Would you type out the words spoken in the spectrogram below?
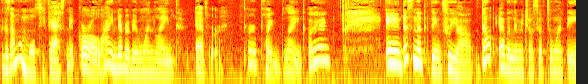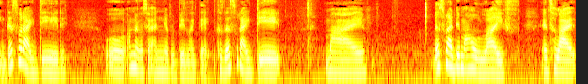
Because I'm a multifaceted girl. I ain't never been one lane ever per point blank, okay? And that's another thing too, y'all. Don't ever limit yourself to one thing. That's what I did. Well, I'm not gonna say I never been like that because that's what I did. My that's what I did my whole life until I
